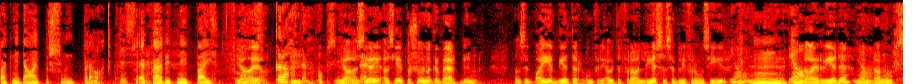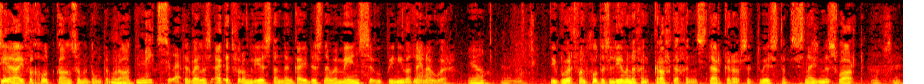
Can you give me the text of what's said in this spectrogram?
wat met daai persoon praat. Ja, so ek wou dit net by Ja ja. Kragtig, absoluut. Ja, as jy as jy persoonlike werk doen, dan is dit baie beter om vir die ou te vra lees asseblief vir ons hier. Ja. Mm. Ja. Om daai rede, Ja, want dan absoluut. gee hy vir God kans om met hom te praat. Net so. Terwyl as ek dit vir hom lees, dan dink hy dis nou 'n mens se opinie wat hy Ja. nou hoor. Ja, ja, ja. Die woord van God is lewendig en kragtig en sterker as 'n twee-snydende swaard. Absoluut.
